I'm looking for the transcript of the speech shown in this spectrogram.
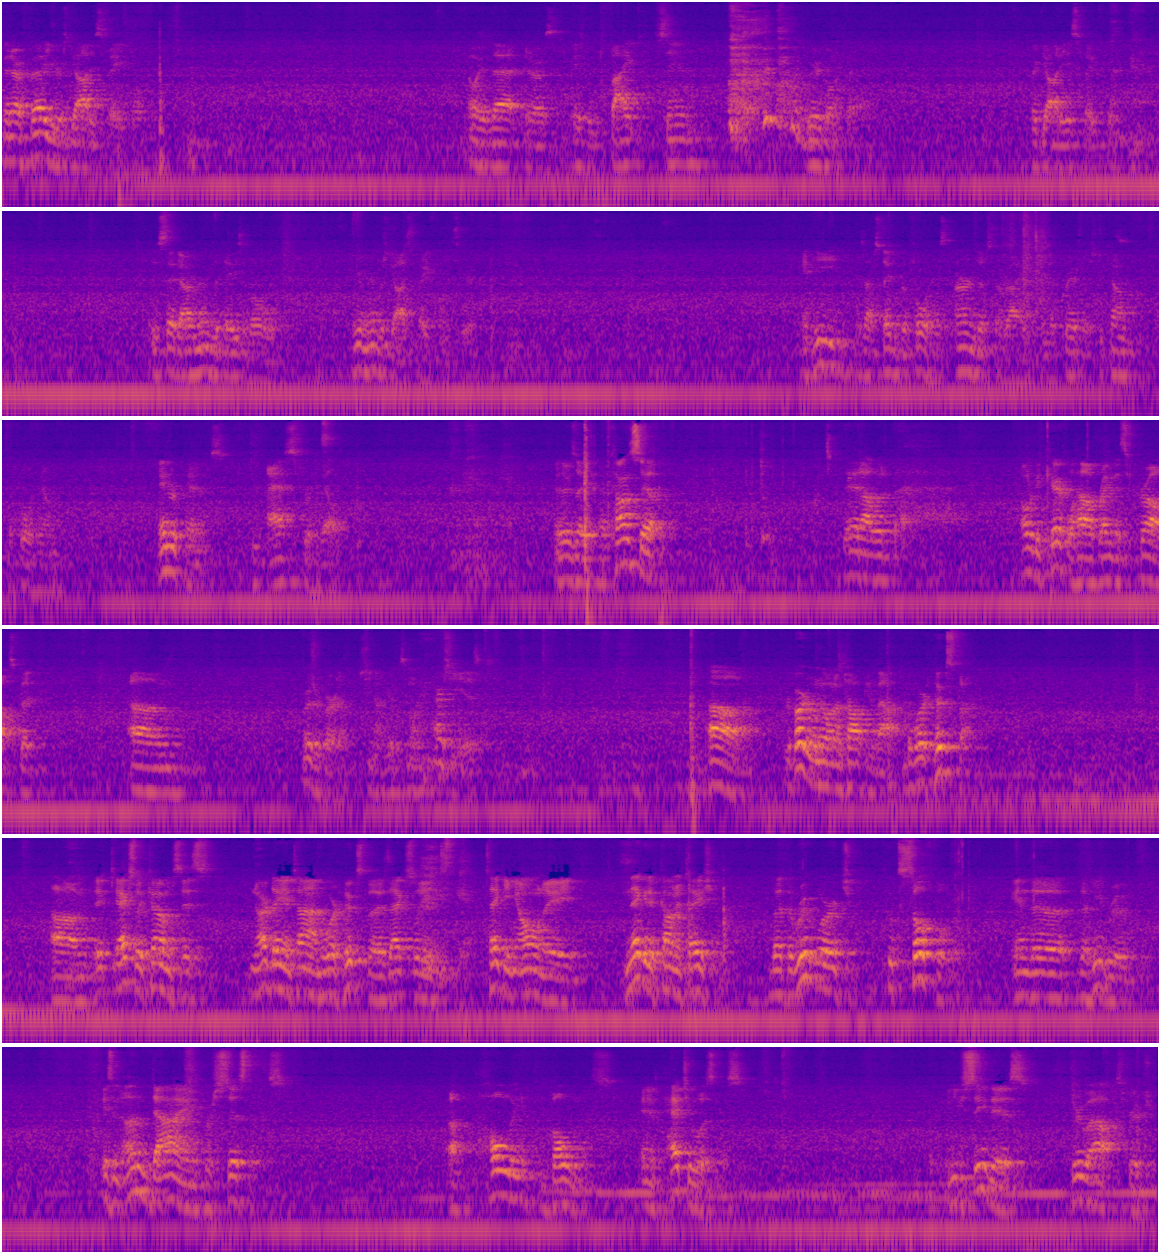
In our failures, God is faithful. That, as we fight sin, we're going to fail. But God is faithful. He said, I remember the days of old. He remembers God's faithfulness here. And He, as I've stated before, has earned us the right and the privilege to come before Him in repentance to ask for help. And there's a, a concept that I would I want to be careful how I bring this across, but um, where's Roberta? She's not here this morning. There she is. Uh, Roberta will know what I'm talking about. The word chutzpah. Um, it actually comes, it's in our day and time, the word chutzpah is actually taking on a negative connotation. But the root word chutzpah in the, the Hebrew is an undying persistence, a holy boldness, an impetuousness. And you see this throughout Scripture.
